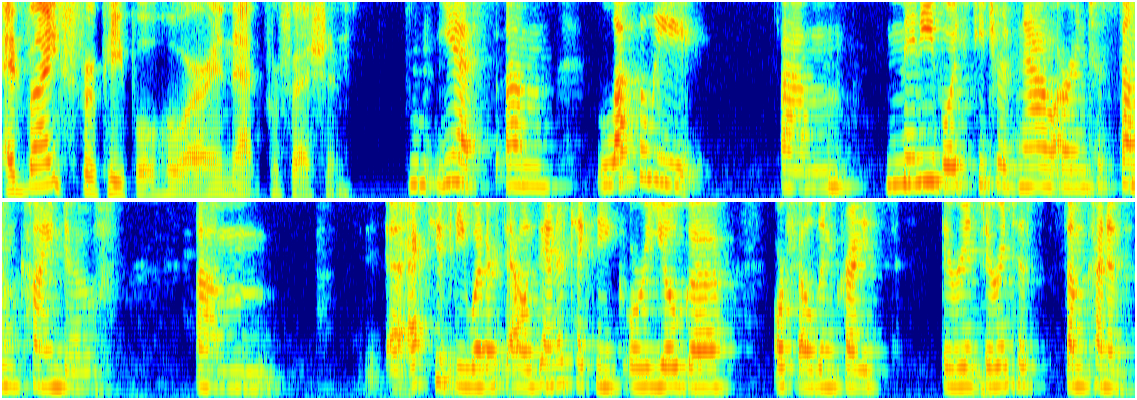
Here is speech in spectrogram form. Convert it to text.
advice for people who are in that profession? Mm-hmm. Yes. Um, luckily, um, many voice teachers now are into some kind of um, activity, whether it's Alexander technique or yoga or Feldenkrais. They're in, they're into some kind of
